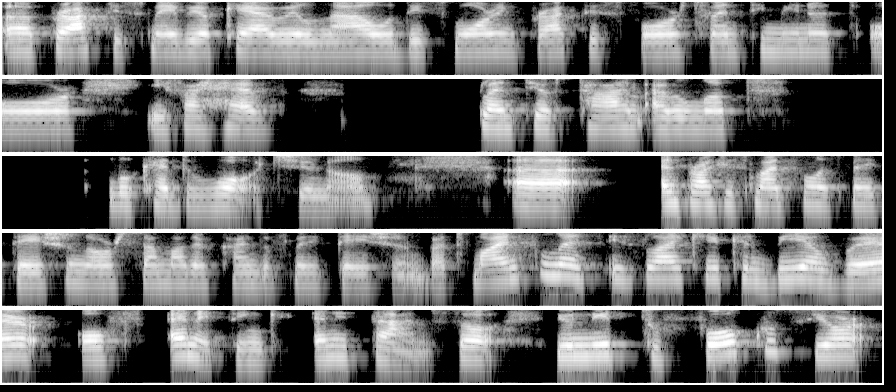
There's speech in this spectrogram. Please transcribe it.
uh, practice. Maybe, okay, I will now this morning practice for 20 minutes, or if I have plenty of time, I will not look at the watch, you know. Uh, and practice mindfulness meditation or some other kind of meditation. But mindfulness is like you can be aware of anything, anytime. So you need to focus your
